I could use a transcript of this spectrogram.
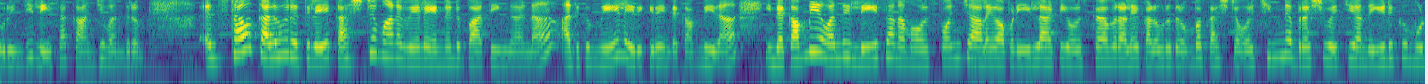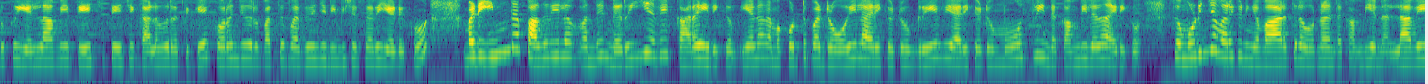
உறிஞ்சி லேசாக காஞ்சி வந்துடும் ஸ்டவ் கழுவுறதுலேயே கஷ்டமான வேலை என்னென்னு பார்த்தீங்கன்னா அதுக்கு மேலே இருக்கிற இந்த கம்பி தான் இந்த கம்பியை வந்து லேசாக நம்ம ஒரு ஸ்பொஞ்சாலையோ அப்படி இல்லாட்டி ஒரு ஸ்க்ரபராலையோ கழுவுறது ரொம்ப கஷ்டம். ஒரு சின்ன ப்ரஷ் வச்சு அந்த இடுக்கு முடுக்கு எல்லாமே தேய்ச்சி தேய்ச்சி கழுவுறதுக்கே குறைஞ்சது ஒரு பத்து பதினஞ்சு நிமிஷம் சரி எடுக்கும். பட் இந்த பகுதியில் வந்து நிறையவே கரை இருக்கும். ஏன்னா நம்ம கொட்டுப்படுற ஆயிலாக இருக்கட்டும் கிரேவியாக இருக்கட்டும் மோஸ்ட்லி இந்த கம்பியில் தான் இருக்கும். ஸோ முடிஞ்ச வரைக்கும் நீங்கள் வாரத்தில் ஒரு நாள் இந்த கம்பியை நல்லாவே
